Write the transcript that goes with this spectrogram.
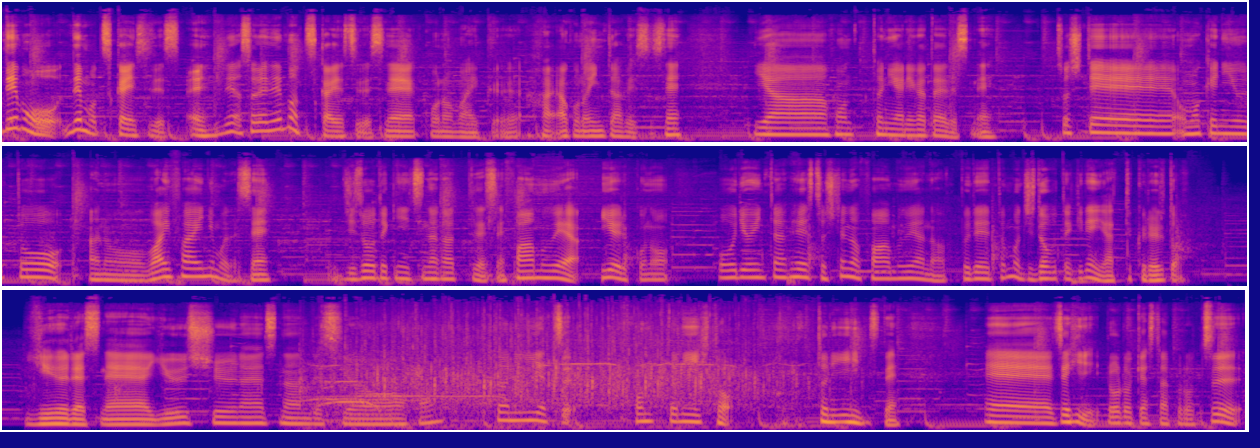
でも、でも使いやすいです。えでそれでも使いやすいですね。このマイク、はい、あこのインターフェースですね。いやー、本当にありがたいですね。そして、おまけに言うと、あの Wi-Fi にもですね、自動的につながってですね、ファームウェア、いわゆるこのオーディオインターフェースとしてのファームウェアのアップデートも自動的でやってくれるというですね、優秀なやつなんですよ。本当にいいやつ。本当にいい人。本当にいいですね。えーぜひ、 RODECaster Pro 2、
